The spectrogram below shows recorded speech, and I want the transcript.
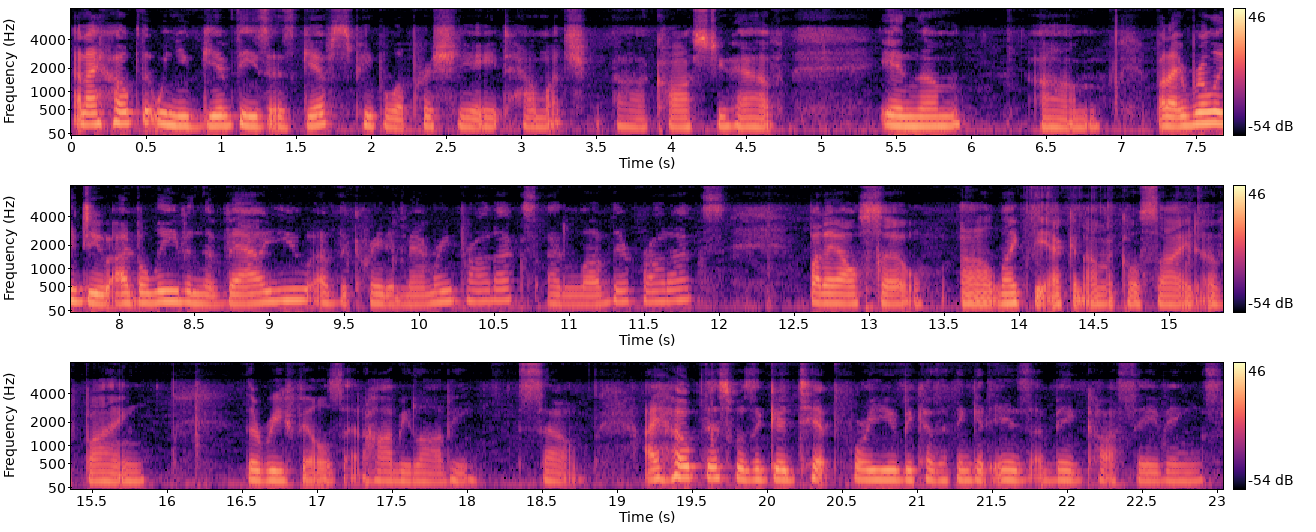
and I hope that when you give these as gifts, people appreciate how much uh, cost you have in them. Um, but I really do. I believe in the value of the Creative Memory products. I love their products, but I also uh, like the economical side of buying the refills at Hobby Lobby. So I hope this was a good tip for you because I think it is a big cost savings.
